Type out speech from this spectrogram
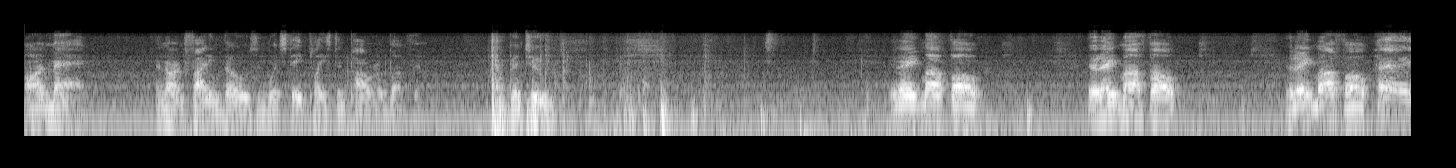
aren't mad, and aren't fighting those in which they placed in power above them. You've been tubed. It ain't my fault. It ain't my fault. It ain't my fault. Hey!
